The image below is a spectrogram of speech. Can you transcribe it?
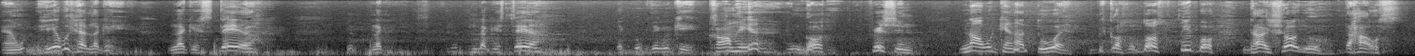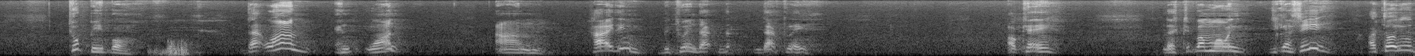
And here we had like a like a stair, like like a stair that we, we can come here and go fishing. Now we cannot do it because of those people that I show you the house. Two people. That one and one um, hiding between that, that, that place. Okay, let's keep on moving. You can see, I told you.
